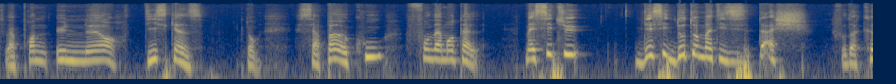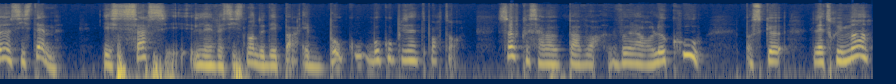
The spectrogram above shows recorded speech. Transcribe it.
tu vas prendre une heure, 10, 15. Donc, ça n'a pas un coût fondamental. Mais si tu décide d'automatiser cette tâche, il faudra créer un système. Et ça, c'est l'investissement de départ est beaucoup, beaucoup plus important. Sauf que ça va pas avoir, valoir le coup. Parce que l'être humain,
